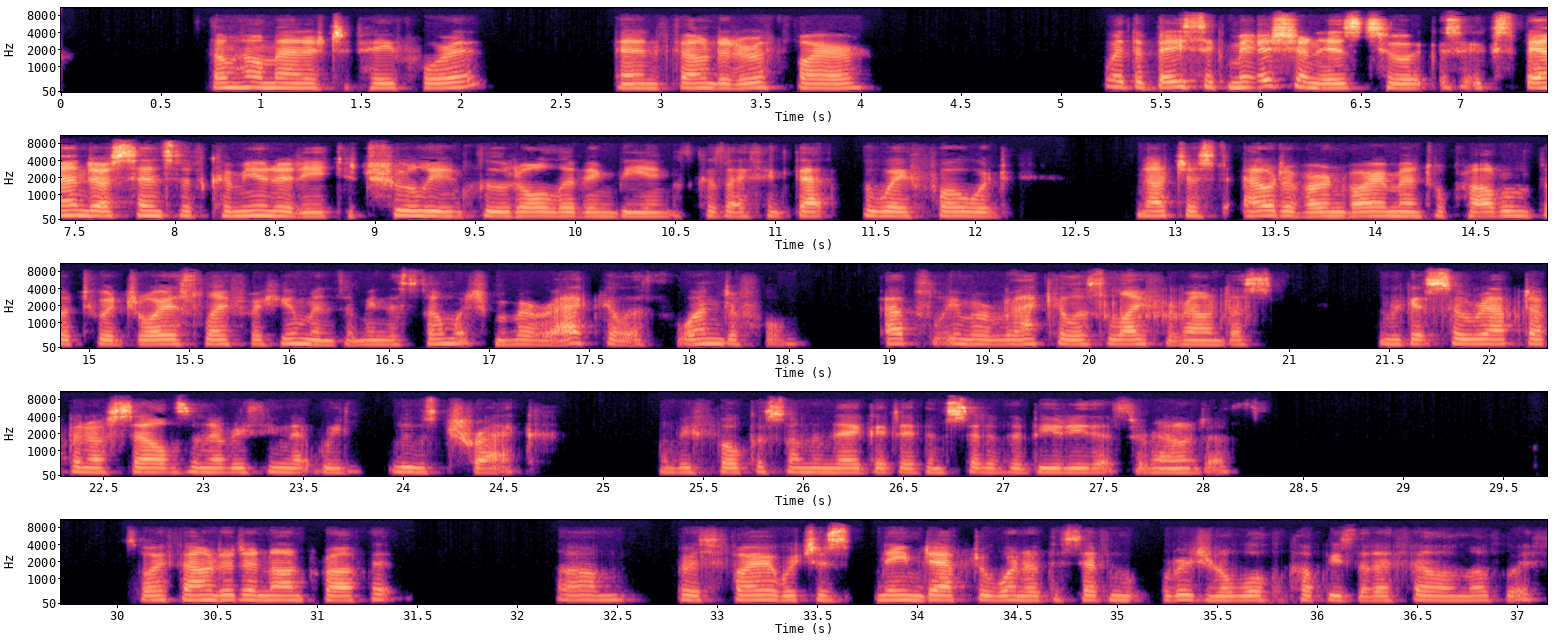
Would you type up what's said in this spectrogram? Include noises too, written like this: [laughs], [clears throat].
Somehow managed to pay for it, and founded Earthfire, where the basic mission is to ex- expand our sense of community to truly include all living beings. Because I think that's the way forward not just out of our environmental problems, but to a joyous life for humans. I mean, there's so much miraculous, wonderful, absolutely miraculous life around us. And we get so wrapped up in ourselves and everything that we lose track and we focus on the negative instead of the beauty that's around us. So I founded a nonprofit, um, Earthfire, which is named after one of the seven original wolf puppies that I fell in love with.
